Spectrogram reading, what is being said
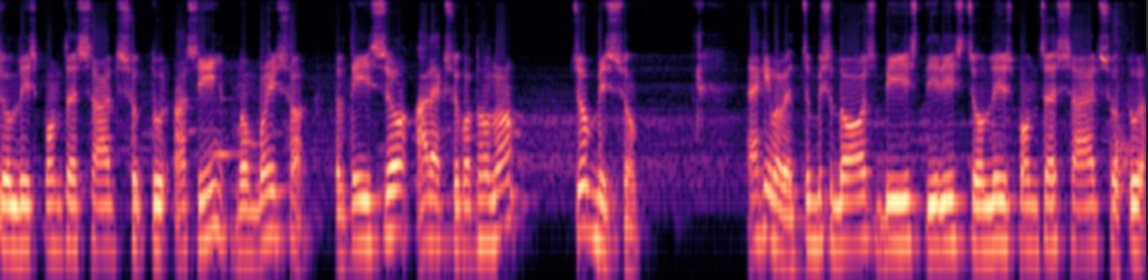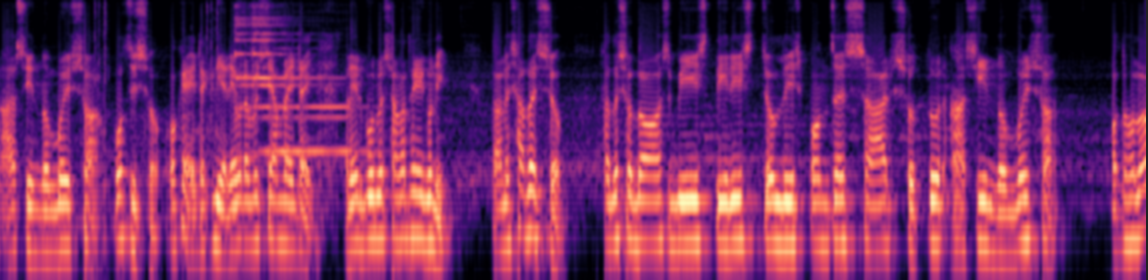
চল্লিশ, পঞ্চাশ, ষাট, সত্তর, আশি, নব্বই শ তাহলে তেইশশো আর একশো কত হলো? চব্বিশশো। একইভাবে চব্বিশশো দশ, বিশ, তিরিশ, চল্লিশ, পঞ্চাশ, ষাট, সত্তর, আশি, নব্বই, শ, পঁচিশশো। ওকে, এটা ক্লিয়ার এবার অবশ্যই আমরা এটাই। তাহলে এর পূর্বের সংখ্যা থেকে গুনি। তাহলে সাতাশশো। সাতাশশো, দশ, বিশ, তিরিশ, চল্লিশ, পঞ্চাশ, ষাট, সত্তর, আশি, নব্বই, শ। কত হলো?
